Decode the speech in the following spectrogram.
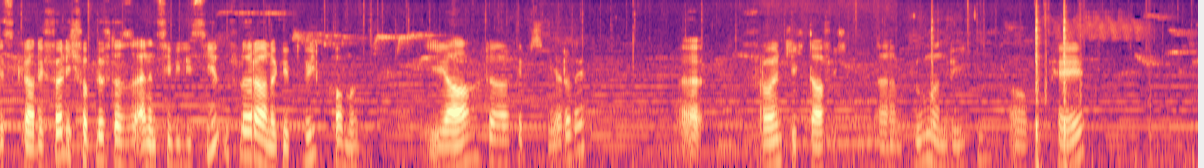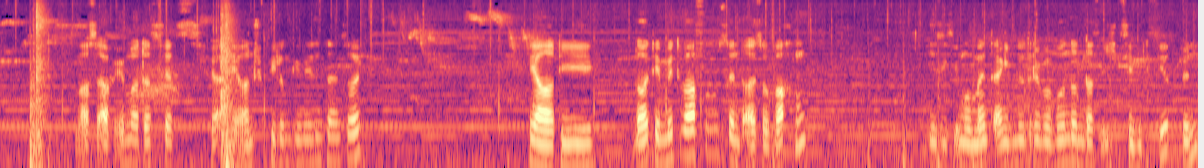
ist gerade völlig verblüfft, dass es einen zivilisierten Floraner gibt. Willkommen. Ja, da gibt's mehrere. Äh, freundlich darf ich deinen Blumen riechen. Okay. Was auch immer das jetzt für eine Anspielung gewesen sein soll. Ja, die Leute mit Waffen sind also Wachen, die sich im Moment eigentlich nur darüber wundern, dass ich zivilisiert bin.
